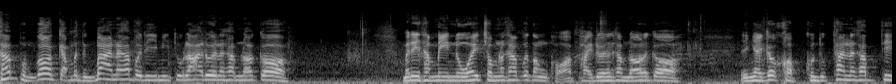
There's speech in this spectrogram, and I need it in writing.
ครับผมก็กลับมาถึงบ้านนะครับพอดีมีธุระด้วยนะครับเนาะก็ ไม่ได้ทำเมนูให้ชมนะครับ ก็ต้องขออภัยด้วยนะครับเนาะแล้วก็ ยังไงก็ขอบคุณทุกท่านนะครับ ที่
